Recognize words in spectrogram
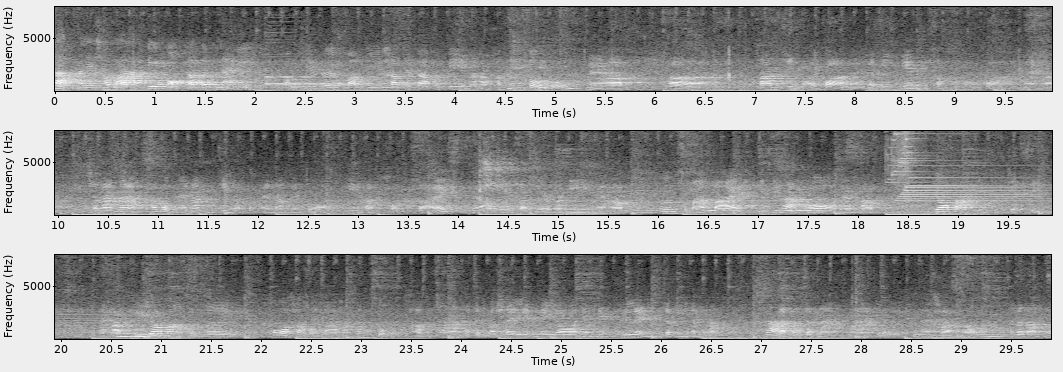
จักมาเลยค่ะว่าบีเหมาะกับแบบไหนโอเคด้วยความที่ค่าสายตาคุณบีมนะครับค่อนข้างสูงนะครับเอ่อสั้น400 กว่าเลย และมีเอียง200 กว่านะครับ ฉะนั้นอะถ้าผมแนะนำจริงๆอะผมแนะนำเป็นตัวนี่ครับของไซส์นะครับบริษัทเยอรมนีนะครับ รุ่น Smart Life Individual นะครับ ย่อบาง1.70 นะครับคือย่อบางสุดเลย เพราะว่าค่าสายตาค่อนข้างสูงครับฉะนั้นถ้าเกิดว่าใช้เลนส์ไม่ย่อเนี่ยหนึ่งคือเลนส์จะมีน้ำหนัก ค่ะและมันจะหนามากเลยนะครับเนาะมันจะทำให้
